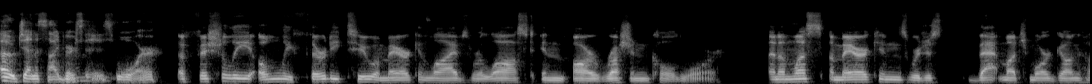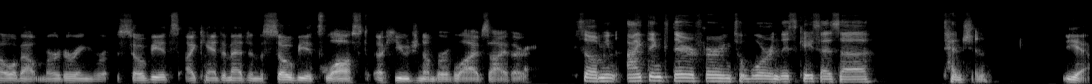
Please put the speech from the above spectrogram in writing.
Oh, genocide versus war. Officially, only 32 American lives were lost in our Russian Cold War. And unless Americans were just that much more gung ho about murdering R- Soviets, I can't imagine the Soviets lost a huge number of lives either. So, I mean, I think they're referring to war in this case as a tension. Yeah.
